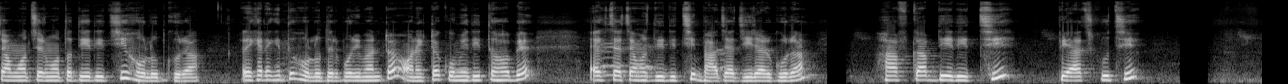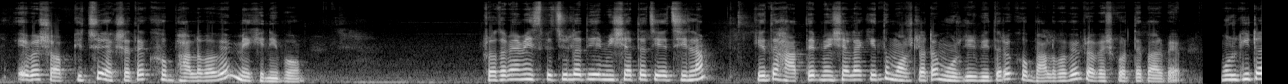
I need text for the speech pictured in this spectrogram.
চামচের মতো দিয়ে দিচ্ছি হলুদ গুঁড়া। আর এখানে কিন্তু হলুদের পরিমাণটা অনেকটা কমিয়ে দিতে হবে। এক চা চামচ দিয়ে দিচ্ছি ভাজা জিরার গুঁড়া। হাফ কাপ দিয়ে দিচ্ছি পেঁয়াজ কুচি। এবার সব কিছু একসাথে খুব ভালোভাবে মেখে নিব। প্রথমে আমি স্পেচুলা দিয়ে মিশাতে চেয়েছিলাম, কিন্তু হাতে মেশালে কিন্তু মশলাটা মুরগির ভিতরে খুব ভালোভাবে প্রবেশ করতে পারবে। মুরগিটা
